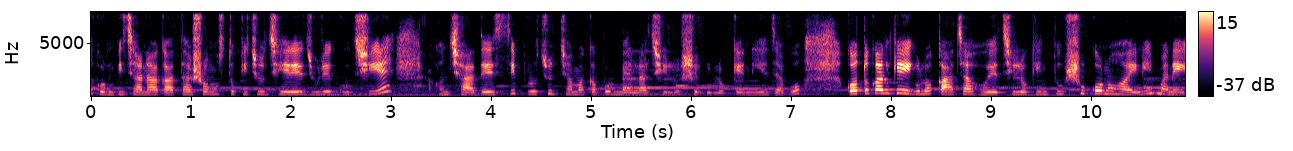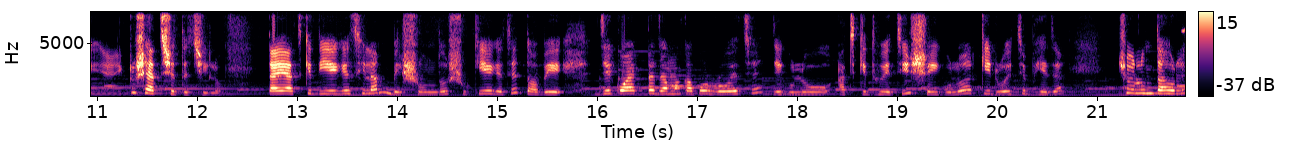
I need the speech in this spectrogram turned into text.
এখন বিছানা কাঁথা সমস্ত কিছু ঝেড়ে ঝুড়ে গুছিয়ে এখন ছাদে এসেছি। প্রচুর জামা কাপড় মেলা ছিল, সেগুলোকে নিয়ে যাব। গতকালকে এগুলো কাঁচা হয়েছিল কিন্তু শুকোনো হয়নি মানে একটু স্যাঁতস্যাঁতে ছিল। তাই আজকে দিয়ে গেছিলাম, বেশ সুন্দর শুকিয়ে গেছে। তবে যে কয়েকটা জামা কাপড় রয়েছে, যেগুলো আজকে ধুয়েছি, সেইগুলো আর কি রয়েছে ভেজা। চলুন তাহলে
